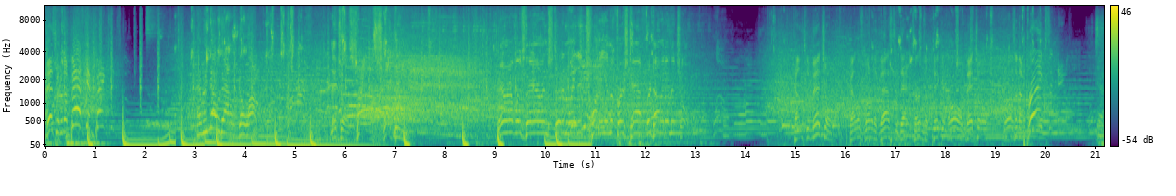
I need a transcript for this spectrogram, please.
Mitchell to the basket. Banks it. And we know that'll go up. Mitchell side swiping. Barrett was there and stood and waited 20 in the first half for Donovan Mitchell. Comes to Mitchell. Bella's one of the best at that in terms of pick and roll. Mitchell throws in the breaks. and nails it.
